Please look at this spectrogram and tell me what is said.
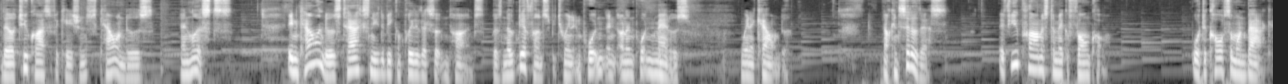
there are two classifications calendars and lists. In calendars, tasks need to be completed at certain times. There's no difference between important and unimportant matters when a calendar. Now consider this. If you promise to make a phone call, or to call someone back,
